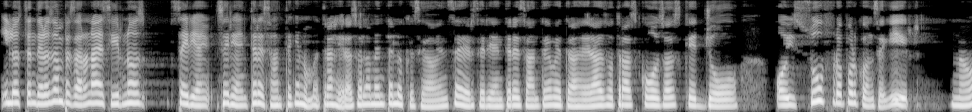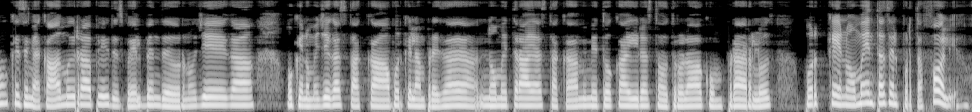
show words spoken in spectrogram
Y los tenderos empezaron a decirnos, sería, sería interesante que no me trajeras solamente lo que se va a vencer, sería interesante que me trajeras otras cosas que yo hoy sufro por conseguir. ¿no? Que se me acaban muy rápido y después el vendedor no llega o que no me llega hasta acá porque la empresa no me trae hasta acá, a mí me toca ir hasta otro lado a comprarlos porque no aumentas el portafolio.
